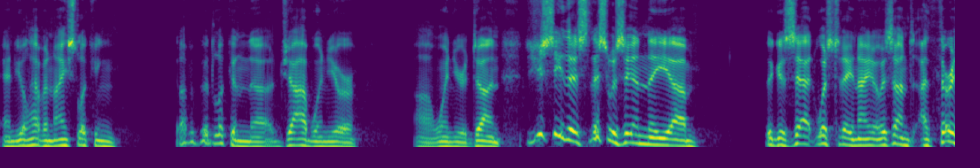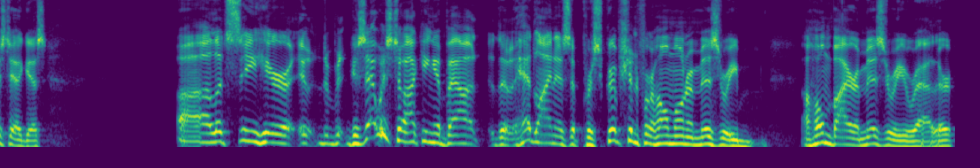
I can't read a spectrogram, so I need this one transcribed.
and you'll have a nice looking, you'll have a good looking uh, job when you're uh, when you're done. Did you see this? This was in the um, the Gazette. What's today night? It was on, on Thursday, I guess. Uh, let's see here. It, the Gazette was talking about the headline is a prescription for homeowner misery, a home buyer misery rather.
